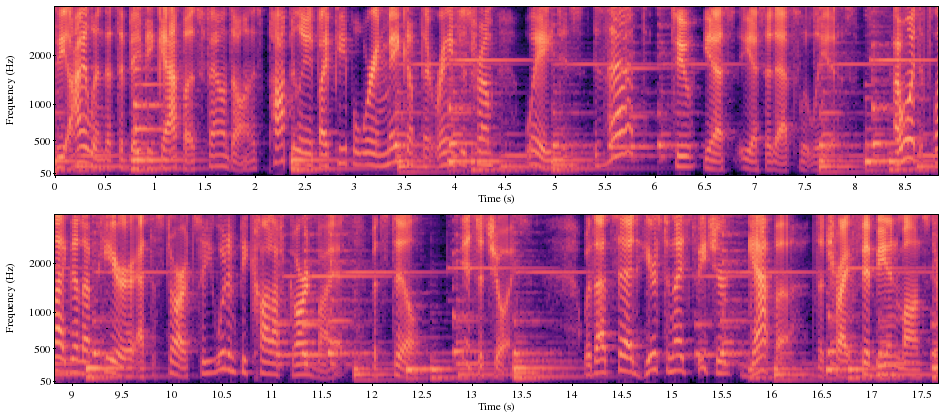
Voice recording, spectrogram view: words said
The island that the baby Gappa is found on is populated by people wearing makeup that ranges from, wait, is, is that? to, yes, yes it absolutely is. I wanted to flag that up here at the start so you wouldn't be caught off guard by it, but still, it's a choice. With that said, here's tonight's feature, Gappa, the Triphibian Monster.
